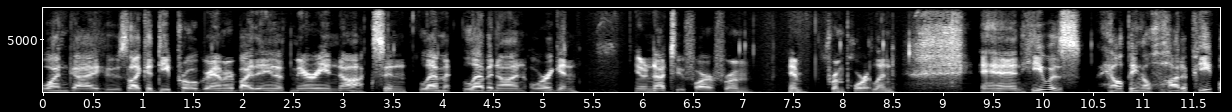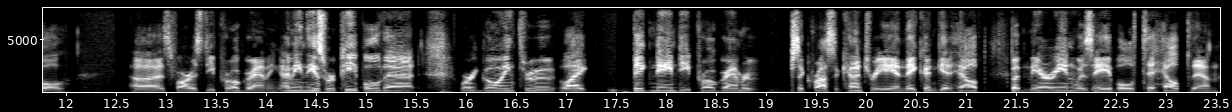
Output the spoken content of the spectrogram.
one guy who's like a deprogrammer by the name of Marion Knox in Le- Lebanon, Oregon. You know, not too far from in, from Portland, and he was helping a lot of people uh, as far as deprogramming. I mean, these were people that were going through like big name deprogrammers across the country, and they couldn't get help, but Marion was able to help them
